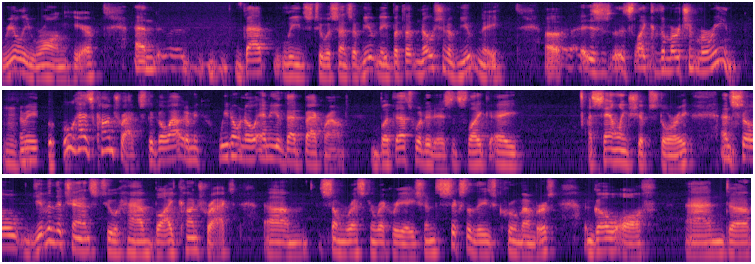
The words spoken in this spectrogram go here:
really wrong here, and uh, that leads to a sense of mutiny. But the notion of mutiny uh, is it's like the merchant marine. I mean, who- who has contracts to go out? I mean, we don't know any of that background, but that's what it is. It's like a a sailing ship story. And so, given the chance to have by contract um, some rest and recreation, six of these crew members go off and uh,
